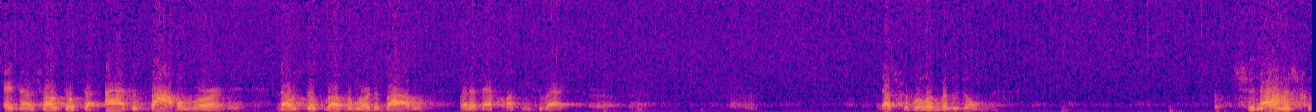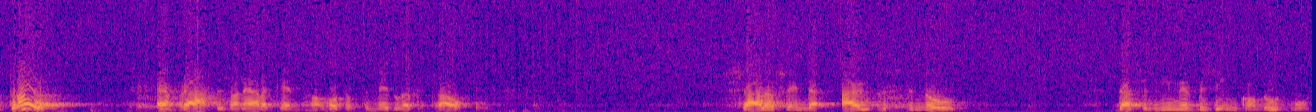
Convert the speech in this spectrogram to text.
En dan zou het op de aarde Babel worden. Nou is het ook wel geworden Babel. Maar dat heeft God niet gewerkt. Dat is gevolg van de zonde. Zijn naam is getrouw. En vraagt dus aan elk kind van God of de middelen getrouw. Zelfs in de uiterste nood. Dat ze niet meer bezien konden hoe het moest.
